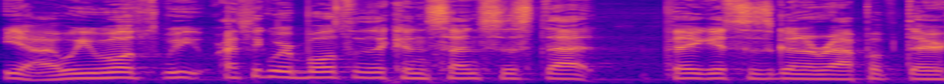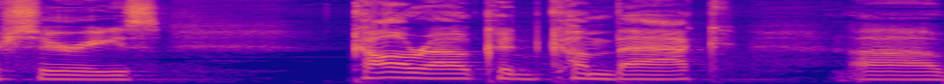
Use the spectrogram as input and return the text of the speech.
yeah, we both we I think we're both of the consensus that Vegas is going to wrap up their series. Colorado could come back. Uh,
